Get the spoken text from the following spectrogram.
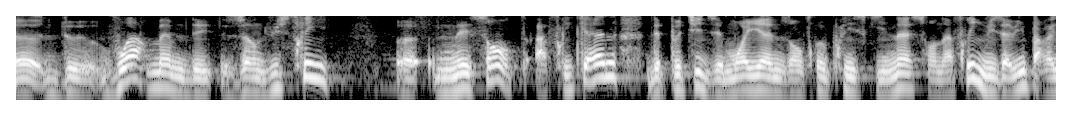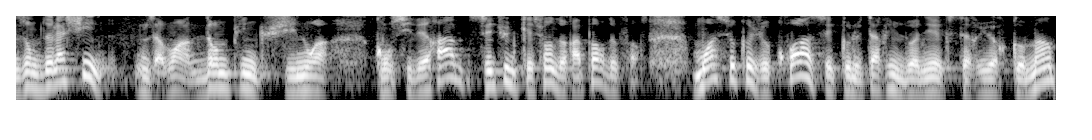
euh, de, voire même des industries naissantes africaines, des petites et moyennes entreprises qui naissent en Afrique vis-à-vis, par exemple, de la Chine. Nous avons un dumping chinois considérable. C'est une question de rapport de force. Moi, ce que je crois, c'est que le tarif douanier extérieur commun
